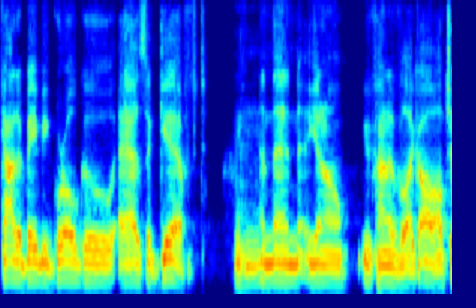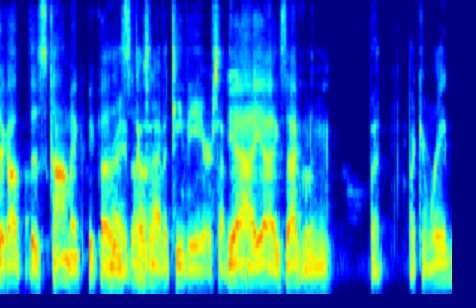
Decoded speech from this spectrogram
got a baby Grogu as a gift, Mm-hmm. and then you know you kind of like, oh, I'll check out this comic Right. because uh, Doesn't have a TV or something. yeah, yeah, exactly. Mhm. But but can read.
